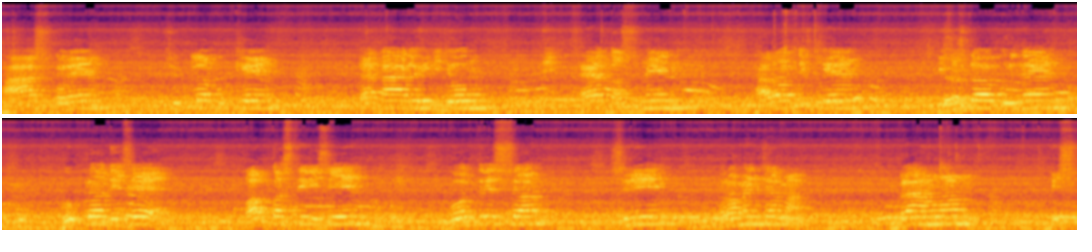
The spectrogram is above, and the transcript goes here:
ভাস করে শুক্লপক্ষে একাদশী দ্বিজৌ তস্মিন ভারতদেশে বিশিষ্ট পূর্ণে ভূপ্র দেশে অকস্তি ঋষি গোত্রেশ্ব শ্রী রমেন শর্মা ব্রাহ্মণ বিষ্ণু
